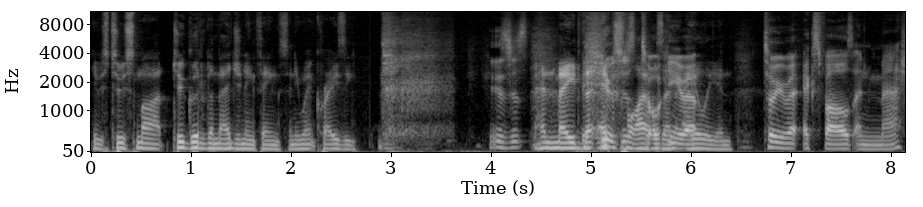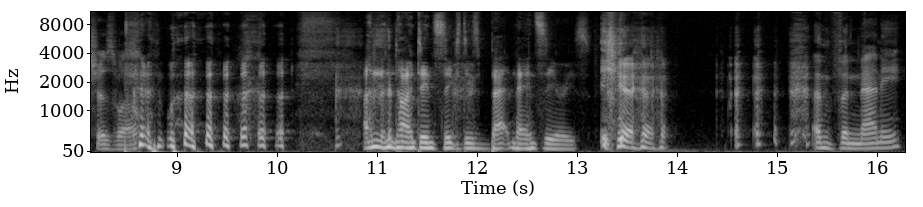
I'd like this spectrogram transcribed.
He was too smart, too good at imagining things, and he went crazy He was just and made the He was X just Files an talking about- alien. talking about X Files and MASH as well. and the 1960s Batman series. yeah. and the nanny,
